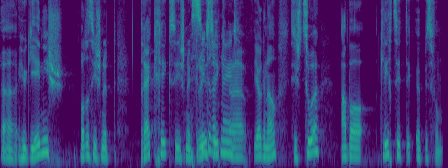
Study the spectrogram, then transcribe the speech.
äh, hygienisch, oder? Sie ist nicht dreckig, sie ist nicht Es nicht. Äh, ja, genau. Sie ist zu, aber gleichzeitig etwas vom.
